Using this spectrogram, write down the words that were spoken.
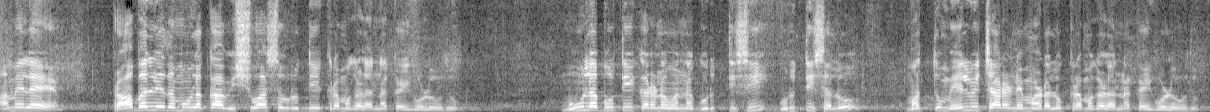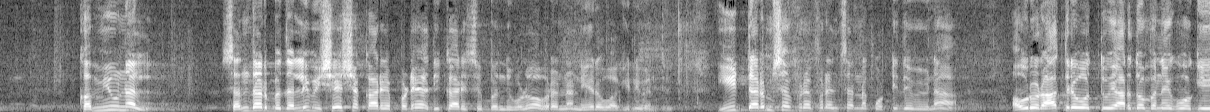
ಆಮೇಲೆ ಪ್ರಾಬಲ್ಯದ ಮೂಲಕ ವಿಶ್ವಾಸ ವೃದ್ಧಿ ಕ್ರಮಗಳನ್ನು ಕೈಗೊಳ್ಳುವುದು. ಮೂಲಭೂತೀಕರಣವನ್ನು ಗುರುತಿಸಿ, ಗುರುತಿಸಲು ಮತ್ತು ಮೇಲ್ವಿಚಾರಣೆ ಮಾಡಲು ಕ್ರಮಗಳನ್ನು ಕೈಗೊಳ್ಳುವುದು. ಕಮ್ಯೂನಲ್ ಸಂದರ್ಭದಲ್ಲಿ ವಿಶೇಷ ಕಾರ್ಯಪಡೆ ಅಧಿಕಾರಿ ಸಿಬ್ಬಂದಿಗಳು ಅವರನ್ನು ನೇರವಾಗಿ ನಿಯಂತ್ರಿಸಿ ಈ ಟರ್ಮ್ಸ್ ಆಫ್ ರೆಫರೆನ್ಸನ್ನು ಕೊಟ್ಟಿದ್ದೇವಿನ ವಿನ, ಅವರು ರಾತ್ರಿ ಹೊತ್ತು ಯಾರದೋ ಮನೆಗೆ ಹೋಗಿ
